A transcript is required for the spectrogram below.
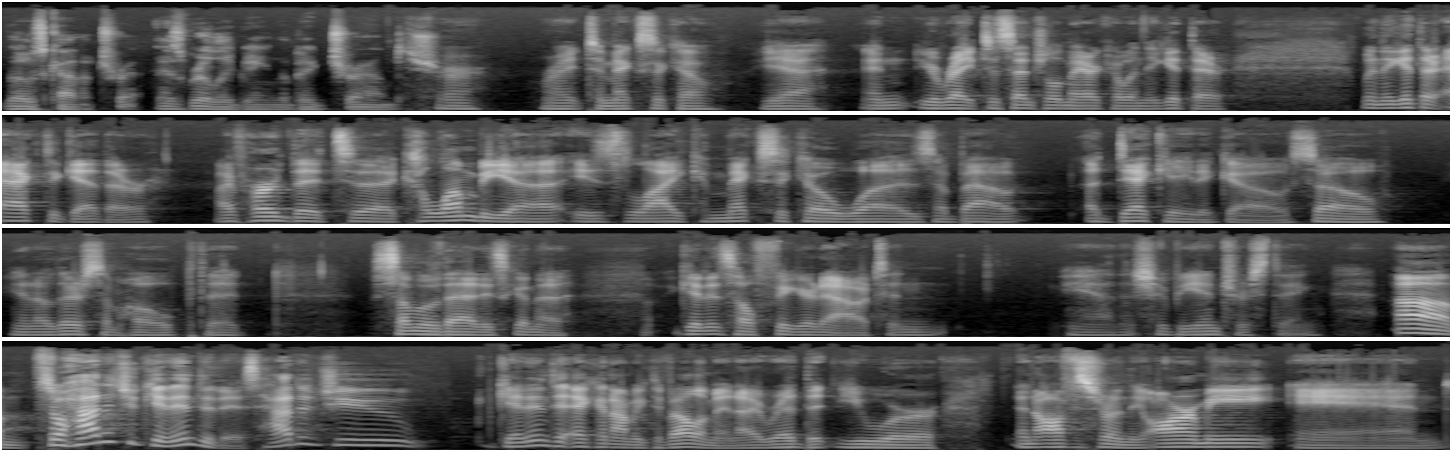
those kind of trends as really being the big trend. Sure, right to Mexico, yeah, and you're right to Central America when they get there, when they get their act together. I've heard that uh, Colombia is like Mexico was about a decade ago. So you know, there's some hope that some of that is going to get itself figured out, and yeah, that should be interesting. Um, so, how did you get into this? How did you get into economic development? I read that you were an officer in the army, and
